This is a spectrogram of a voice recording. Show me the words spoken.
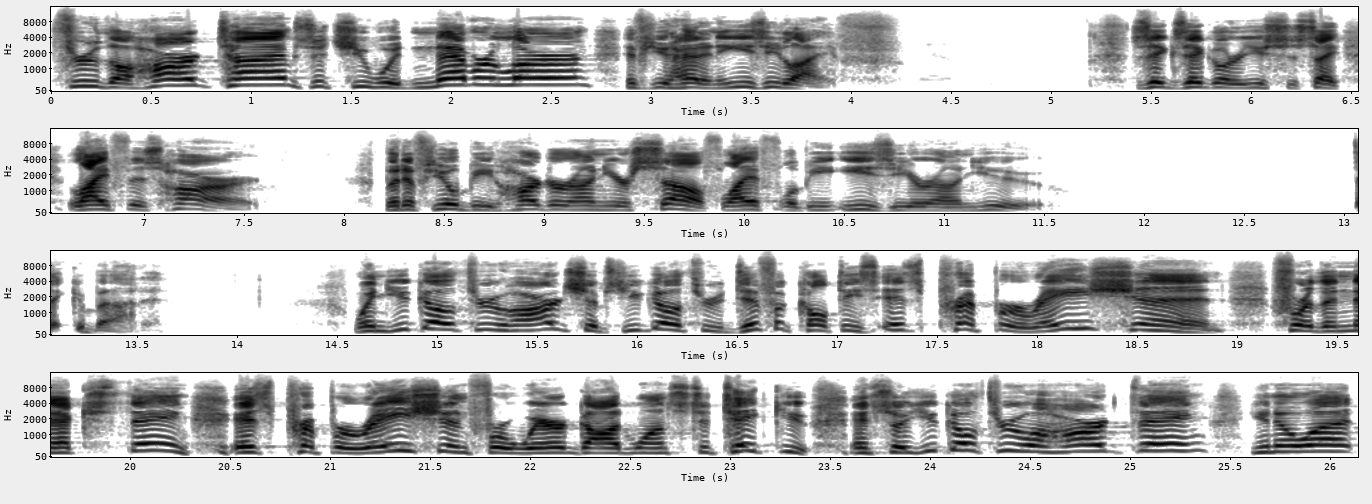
through the hard times that you would never learn if you had an easy life. Zig Ziglar used to say, Life is hard, but if you'll be harder on yourself, life will be easier on you. Think about it. When you go through hardships, you go through difficulties, it's preparation for the next thing. It's preparation for where God wants to take you. And so you go through a hard thing, you know what?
